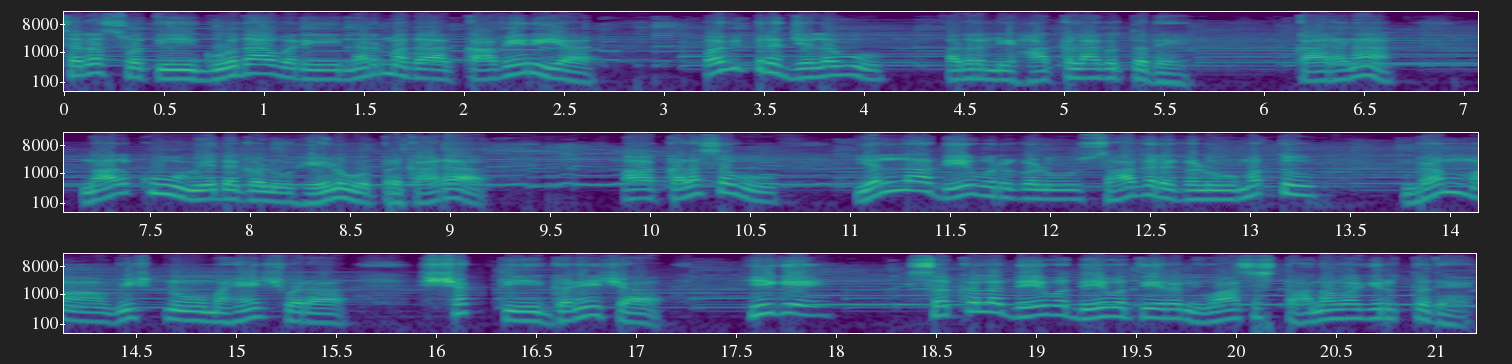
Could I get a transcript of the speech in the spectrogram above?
ಸರಸ್ವತಿ, ಗೋದಾವರಿ, ನರ್ಮದಾ, ಕಾವೇರಿಯ ಪವಿತ್ರ ಜಲವು ಅದರಲ್ಲಿ ಹಾಕಲಾಗುತ್ತದೆ. ಕಾರಣ, ನಾಲ್ಕು ವೇದಗಳು ಹೇಳುವ ಪ್ರಕಾರ ಆ ಕಳಸವು ಎಲ್ಲ ದೇವರುಗಳು, ಸಾಗರಗಳು ಮತ್ತು ಬ್ರಹ್ಮ, ವಿಷ್ಣು, ಮಹೇಶ್ವರ, ಶಕ್ತಿ, ಗಣೇಶ ಹೀಗೆ ಸಕಲ ದೇವ ದೇವತೆಯರ ನಿವಾಸ ಸ್ಥಾನವಾಗಿರುತ್ತದೆ.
